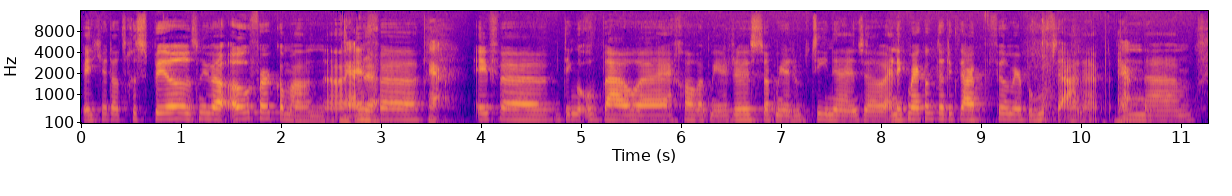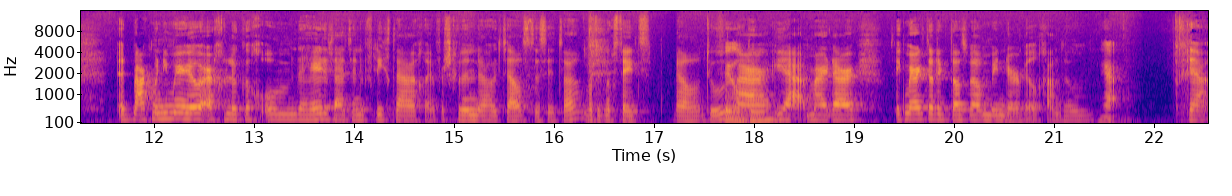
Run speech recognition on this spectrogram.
weet je, dat gespeel is nu wel over. Come on, eh, Ja. even, Ja. even dingen opbouwen. En gewoon wat meer rust, wat meer routine en zo. En ik merk ook dat ik daar veel meer behoefte aan heb. Ja. En ehm, het maakt me niet meer heel erg gelukkig om de hele tijd in de vliegtuigen... en verschillende hotels te zitten. Wat ik nog steeds wel doe. Veel maar doe. ja, maar daar, ik merk dat ik dat wel minder wil gaan doen. ja. Ja.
